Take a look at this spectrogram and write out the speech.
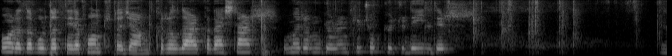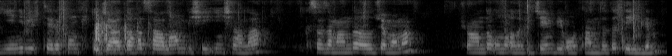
Bu arada burada telefon tutacağım. Kırıldı arkadaşlar. Umarım görüntü çok kötü değildir. Yeni bir telefon tutacağı daha sağlam bir şey inşallah. Kısa zamanda alacağım ama şu anda onu alabileceğim bir ortamda da değilim.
